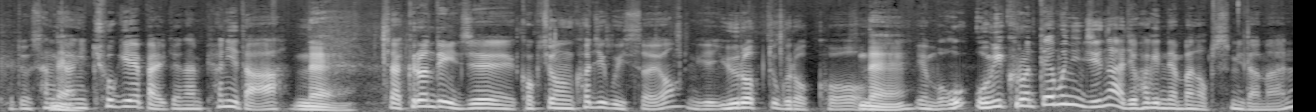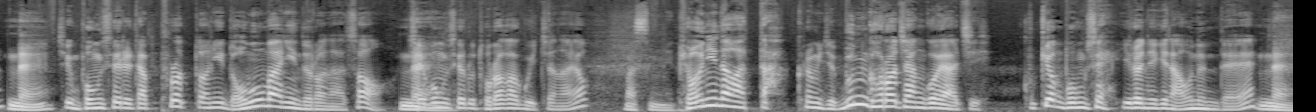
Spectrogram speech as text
그래도 상당히 초기에 발견한 편이다. 네, 자, 그런데 이제 걱정은 커지고 있어요. 이게 유럽도 그렇고 네, 이게 뭐 오- 오미크론 때문인지는 아직 확인된 바는 없습니다만 네, 지금 봉쇄를 다 풀었더니 너무 많이 늘어나서 네. 재봉쇄로 돌아가고 있잖아요. 맞습니다. 변이 나왔다. 그럼 이제 문 걸어 잠궈야지. 국경 봉쇄 이런 얘기 나오는데 네,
